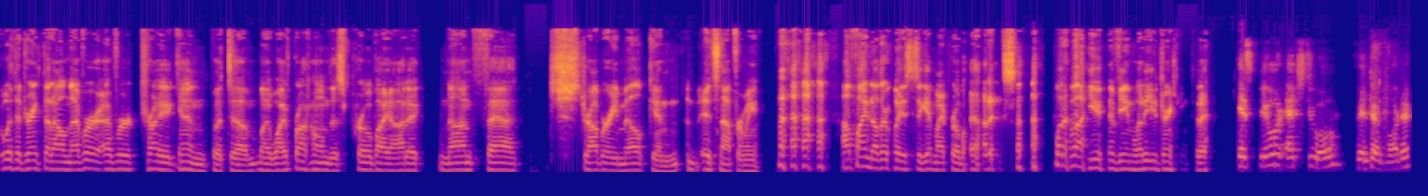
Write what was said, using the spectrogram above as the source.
with a drink that I'll never ever try again. But um, my wife brought home this probiotic, non-fat strawberry milk, and it's not for me. I'll find other ways to get my probiotics. what about you, Naveen? What are you drinking today? It's pure H2O filtered water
